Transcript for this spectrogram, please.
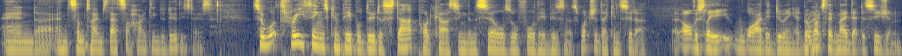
and uh, and sometimes that's a hard thing to do these days. So, what three things can people do to start podcasting themselves or for their business? What should they consider? Uh, Obviously, why they're doing it, but Right. once they've made that decision,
